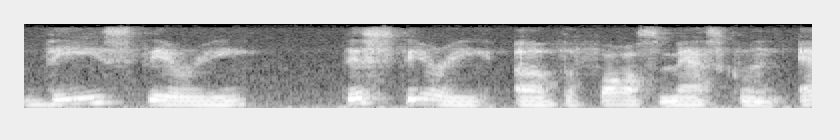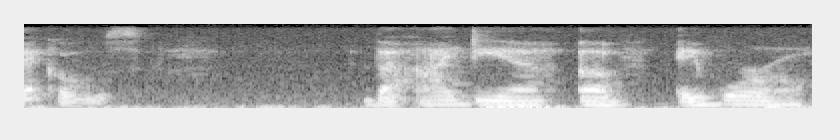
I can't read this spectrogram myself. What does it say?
These theory, this theory of the false masculine echoes the idea of a world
